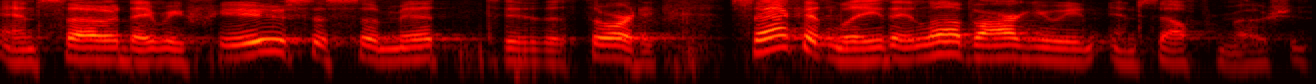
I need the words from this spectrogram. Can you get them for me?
And so they refuse to submit to the authority. Secondly, they love arguing and self promotion.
